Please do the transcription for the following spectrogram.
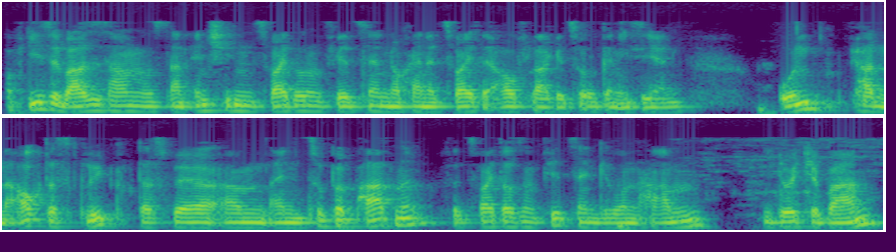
Auf diese Basis haben wir uns dann entschieden, 2014 noch eine zweite Auflage zu organisieren. Und wir hatten auch das Glück, dass wir ähm, einen super Partner für 2014 gewonnen haben, die Deutsche Bahn,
